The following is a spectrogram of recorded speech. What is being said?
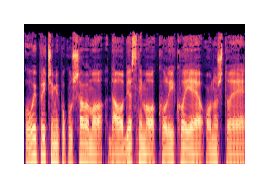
U ovoj priči mi pokušavamo da objasnimo koliko je ono što je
